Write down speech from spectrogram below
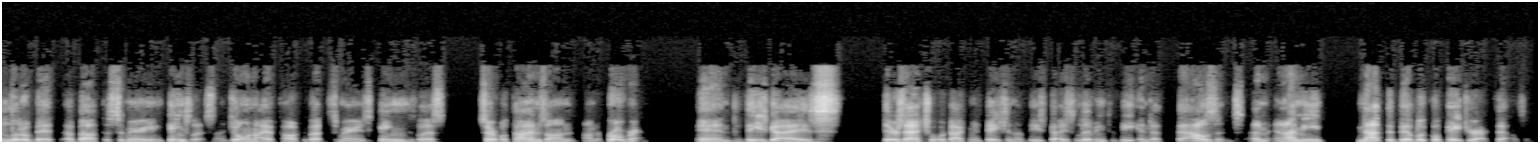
a little bit about the Sumerian Kings list. Now, Joe and I have talked about the Sumerian Kings list several times on on the program. And these guys, there's actual documentation of these guys living to be in the thousands. And, and I mean, not the biblical patriarch thousands,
